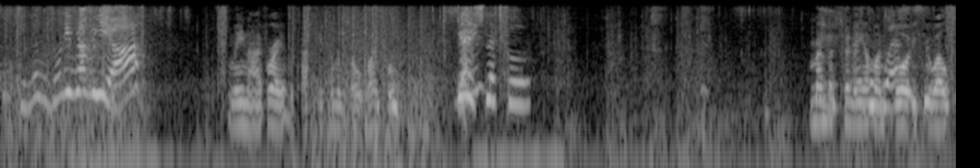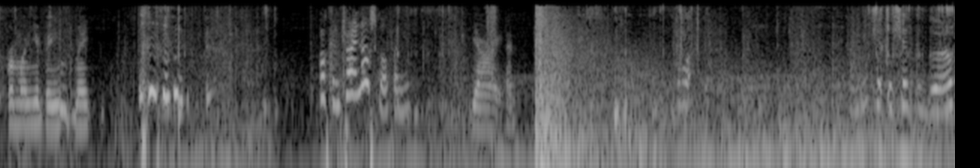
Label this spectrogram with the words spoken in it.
Fucking hell, we don't even have a year. Me neither, I have a tactical assault rifle. Yes, let's go. Remember, Sunny, I'm I'm on worst. 42 health from when you beamed me. oh, can I try no scope on you? Yeah, right then. Sugar, sugar girl.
